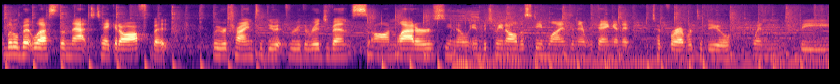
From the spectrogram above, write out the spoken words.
A little bit less than that to take it off, but we were trying to do it through the ridge vents on ladders, you know, in between all the steam lines and everything, and it took forever to do. When the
